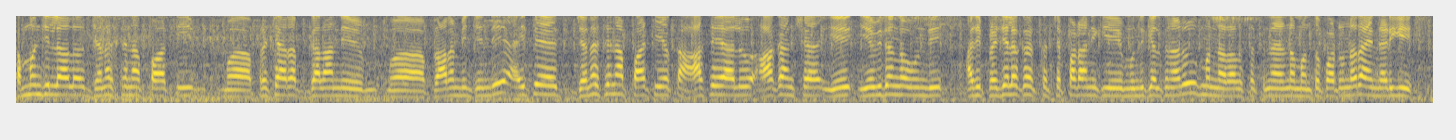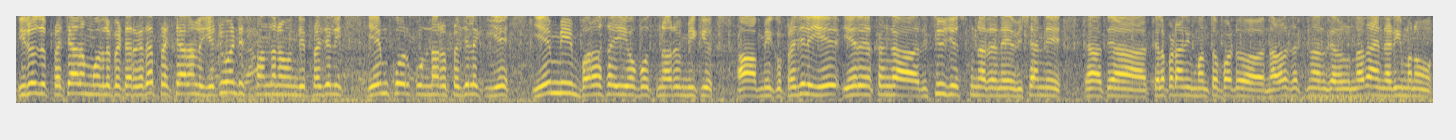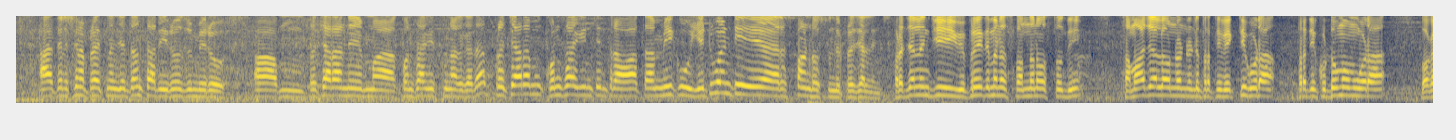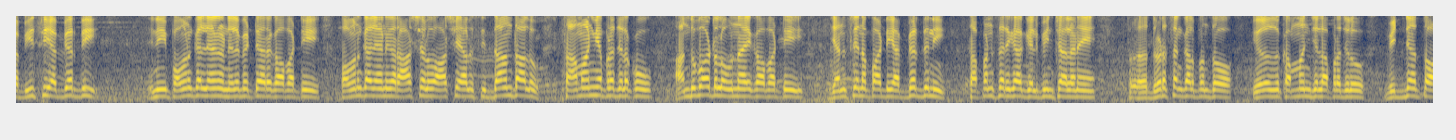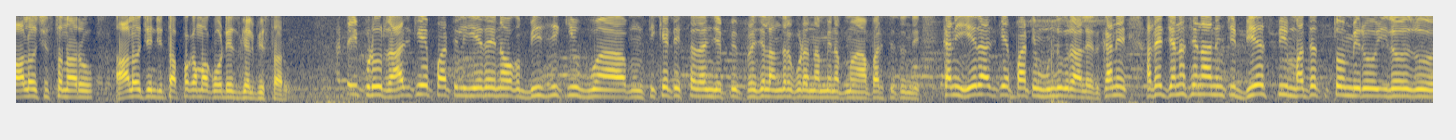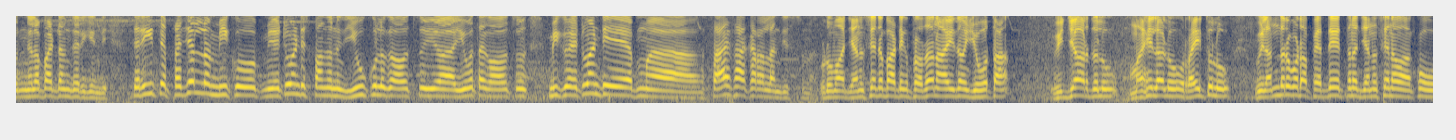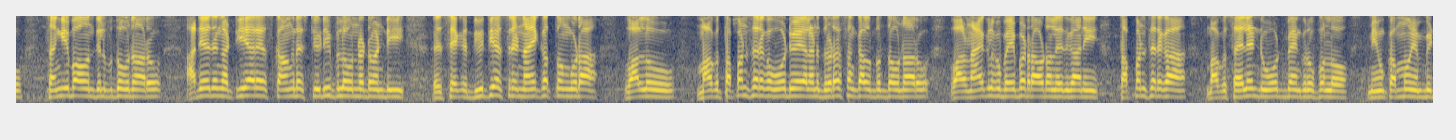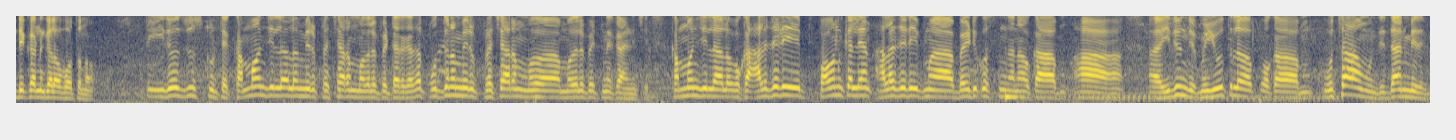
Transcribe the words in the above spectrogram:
ఖమ్మం జిల్లాలో జనసేన పార్టీ ప్రచార గళాన్ని ప్రారంభించింది. అయితే జనసేన పార్టీ యొక్క ఆశయాలు ఆకాంక్ష ఏ ఏ విధంగా ఉంది అది ప్రజలకు చెప్పడానికి ముందుకెళ్తున్నారు. మన నరాల సత్యనారాయణ మనతో పాటు ఉన్నారు. ఆయన అడిగి ఈరోజు ప్రచారం మొదలుపెట్టారు కదా ప్రచారంలో ఎటువంటి స్పందన ఉంది? ప్రజలు ఏం కోరుకుంటున్నారు? ప్రజలకు ఏ ఏమి భరోసా ఇవ్వబోతున్నారు? మీకు మీకు ప్రజలు ఏ ఏ రకంగా రిసీవ్ చేసుకున్నారనే విషయాన్ని తెలపడానికి మనతో పాటు నరాల సత్యనారాయణ గారు ఉన్నారు. ఆయన అడిగి మనం తెలుసుకునే ప్రయత్నం చేద్దాం. సార్ ఈరోజు మీరు ప్రచారాన్ని కొనసాగిస్తున్నారు కదా ప్రచారం కొనసాగించిన తర్వాత మీకు ఎటువంటి రెస్పాండ్ వస్తుంది ప్రజల నుంచి? ప్రజల నుంచి విపరీతమైన స్పందన వస్తుంది. సమాజంలో ఉన్నటువంటి ప్రతి వ్యక్తి కూడా ప్రతి కుటుంబం కూడా ఒక బీసీ అభ్యర్థి ని పవన్ కళ్యాణ్ నిలబెట్టారు కాబట్టి పవన్ కళ్యాణ్ గారి ఆశలు ఆశయాలు సిద్ధాంతాలు సామాన్య ప్రజలకు అందుబాటులో ఉన్నాయి కాబట్టి జనసేన పార్టీ అభ్యర్థిని తప్పనిసరిగా గెలిపించాలనే దృఢ సంకల్పంతో ఈరోజు ఖమ్మం జిల్లా ప్రజలు విజ్ఞతతో ఆలోచిస్తున్నారు. ఆలోచించి తప్పక మాకు ఓటేసి గెలిపిస్తారు. ఇప్పుడు రాజకీయ పార్టీలు ఏదైనా ఒక బీసీకి టికెట్ ఇస్తుందని చెప్పి ప్రజలందరూ కూడా నమ్మిన పరిస్థితి ఉంది. కానీ ఏ రాజకీయ పార్టీ ముందుకు రాలేదు. కానీ అదే జనసేన నుంచి బీఎస్పీ మద్దతుతో మీరు ఈరోజు నిలబడడం జరిగింది. జరిగితే ప్రజల్లో మీకు ఎటువంటి స్పందన ఉంది? యువకులు కావచ్చు యువత కావచ్చు మీకు ఎటువంటి సహాయ సహకారాలు అందిస్తున్నారు? ఇప్పుడు మా జనసేన పార్టీకి ప్రధాన ఆయుధం యువత. విద్యార్థులు మహిళలు రైతులు వీళ్ళందరూ కూడా పెద్ద ఎత్తున జనసేనకు సంఘీభావం తెలుపుతూ ఉన్నారు. అదేవిధంగా టీఆర్ఎస్ కాంగ్రెస్ టీడీపీలో ఉన్నటువంటి ద్వితీయ శ్రేణి నాయకత్వం కూడా వాళ్ళు మాకు తప్పనిసరిగా ఓటు వేయాలని దృఢ సంకల్పంతో ఉన్నారు. వాళ్ళ నాయకులకు భయపడి రావడం లేదు కానీ తప్పనిసరిగా మాకు సైలెంట్ ఓట్ బ్యాంక్ రూపంలో మేము ఖమ్మం ఎంపీ టికెట్ని గెలవబోతున్నాం. ఈరోజు చూసుకుంటే ఖమ్మం జిల్లాలో మీరు ప్రచారం మొదలుపెట్టారు కదా పొద్దున మీరు ప్రచారం మొదలుపెట్టిన కాడి నుంచి. ఖమ్మం జిల్లాలో ఒక అలజడి పవన్ కళ్యాణ్ అలజడి బయటకు వస్తుందన్న ఒక ఇది ఉంది. మీ యూత్లో ఒక ఉత్సాహం ఉంది దాని మీద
